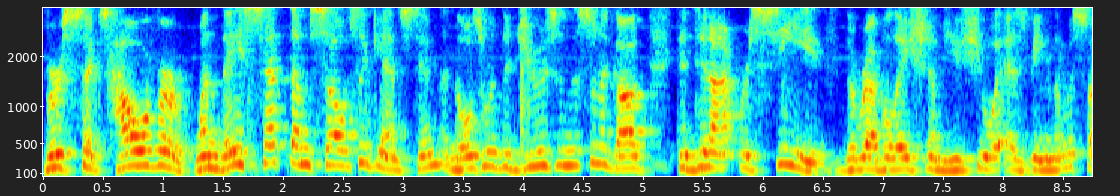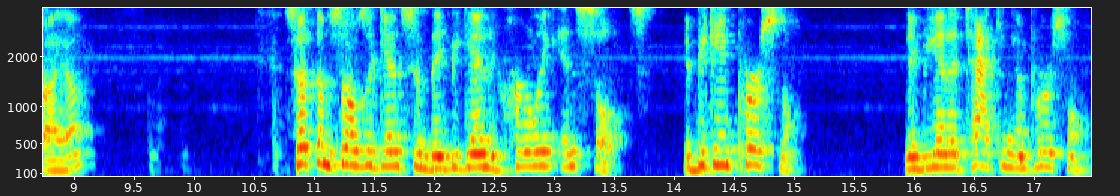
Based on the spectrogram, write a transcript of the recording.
Verse 6 However, when they set themselves against him, and those were the Jews in the synagogue that did not receive the revelation of Yeshua as being the Messiah, set themselves against him, they began hurling insults. It became personal. They began attacking him personal.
